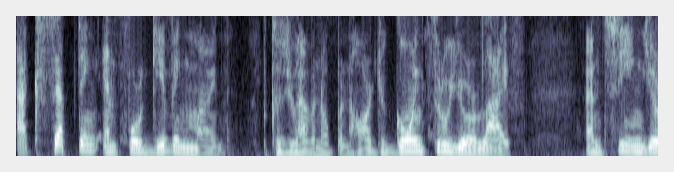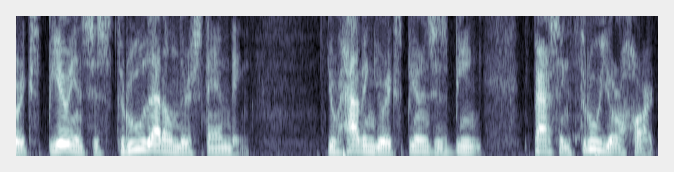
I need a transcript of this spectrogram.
accepting, and forgiving mind because you have an open heart. You're going through your life and seeing your experiences through that understanding. You're having your experiences being passing through your heart,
